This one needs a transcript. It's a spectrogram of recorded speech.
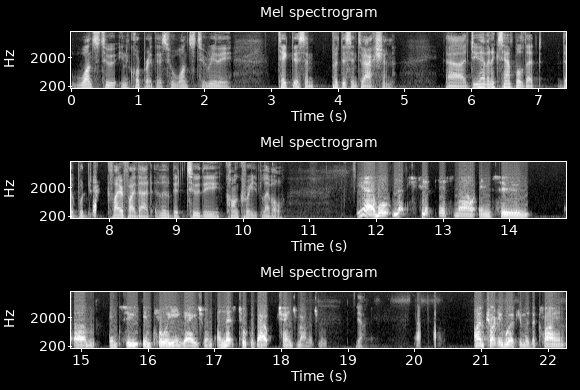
wants to incorporate this, who wants to really take this and put this into action. Uh, do you have an example that that would clarify that a little bit to the concrete level? Yeah, well, let's flip this now into um, into employee engagement, and let's talk about change management. Yeah, uh, I'm currently working with a client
